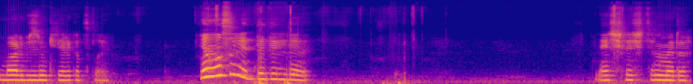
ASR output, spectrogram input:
Bari bizimkilere katılayım. Ya nasıl reddedildi? Eşleştirmedi.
